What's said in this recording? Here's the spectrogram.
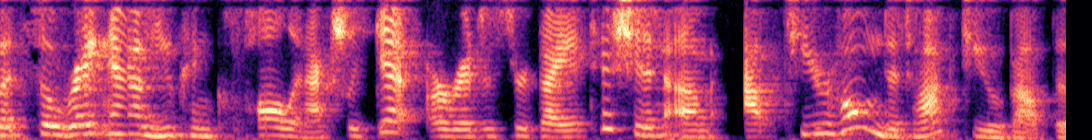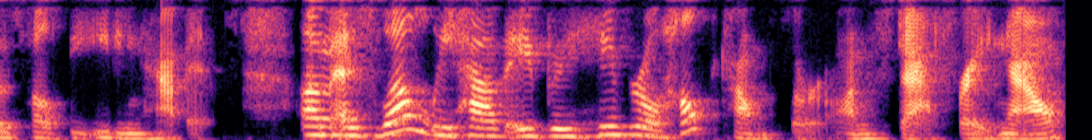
But so right now, you can call and actually get our registered dietitian um, out to your home to talk to you about those healthy eating habits. Um, as well, we have a behavioral health counselor on staff right now,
